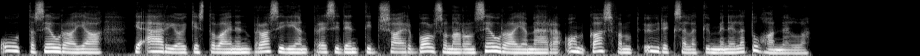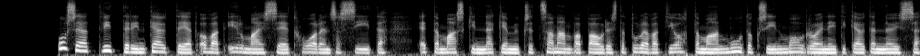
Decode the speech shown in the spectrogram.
uutta seuraajaa ja äärioikeistolainen Brasilian presidentti Jair Bolsonaron seuraajamäärä on kasvanut 90 000. Useat Twitterin käyttäjät ovat ilmaisseet huolensa siitä, että Maskin näkemykset sananvapaudesta tulevat johtamaan muutoksiin moudroineitikäytännöissä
